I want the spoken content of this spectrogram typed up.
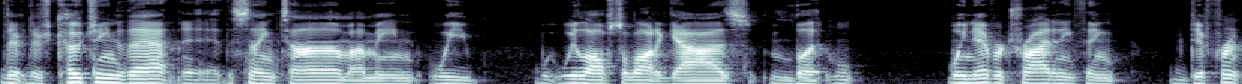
there, there's coaching to that at the same time. I mean, we we lost a lot of guys, but we never tried anything different,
